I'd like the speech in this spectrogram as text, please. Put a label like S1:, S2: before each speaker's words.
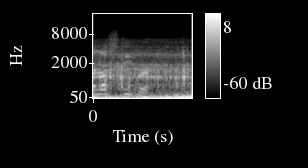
S1: a lot steeper.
